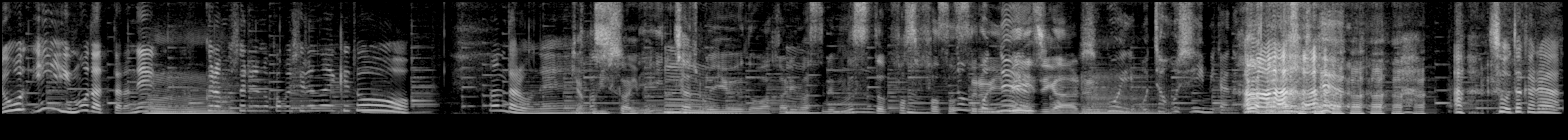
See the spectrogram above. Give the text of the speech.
上いい芋だったらねうんふっくら蒸されるのかもしれないけどなんだろうね。逆に確かに水分いっちゃんのうん言うの分かりますね、うん。蒸すとポスポスするイメージがある、すごいうんお茶欲しいみたいな。あー感じですね。あそうだから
